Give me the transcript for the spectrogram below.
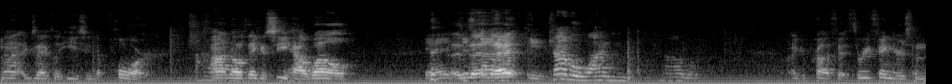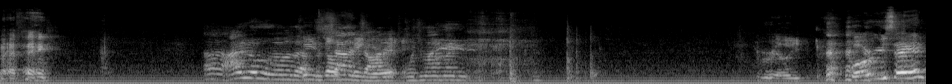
Not exactly easy to pour. I don't know if they can see how well. Yeah, just That- gotta that- kind of a wine novel. I could probably fit three fingers in that thing. Uh, I don't remember the Please don't percentage on finger it. it. Would you mind letting? Really? what were you saying?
